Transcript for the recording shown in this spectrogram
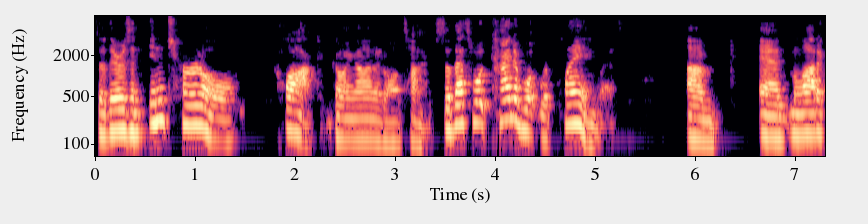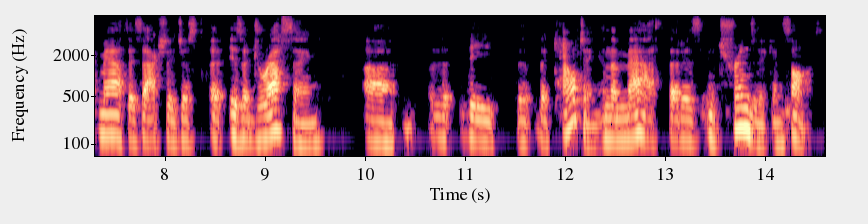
so there is an internal clock going on at all times. So that's what kind of what we're playing with. Um, and melodic math is actually just uh, is addressing uh, the, the the the counting and the math that is intrinsic in songs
